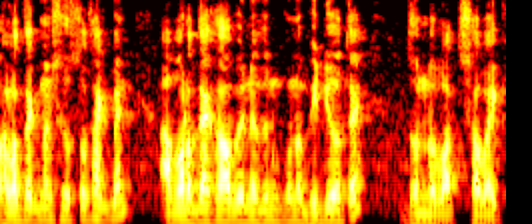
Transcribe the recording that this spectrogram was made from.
ভালো থাকবেন, সুস্থ থাকবেন। আবারও দেখা হবে নতুন কোনো ভিডিওতে ধন্যবাদ সবাইকে।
